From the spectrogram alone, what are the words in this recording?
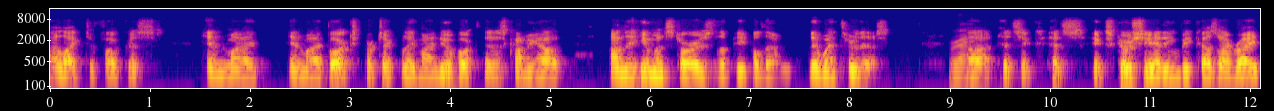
I like to focus in my in my books, particularly my new book that is coming out, on the human stories of the people that that went through this. Right. Uh, it's it's excruciating because I write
